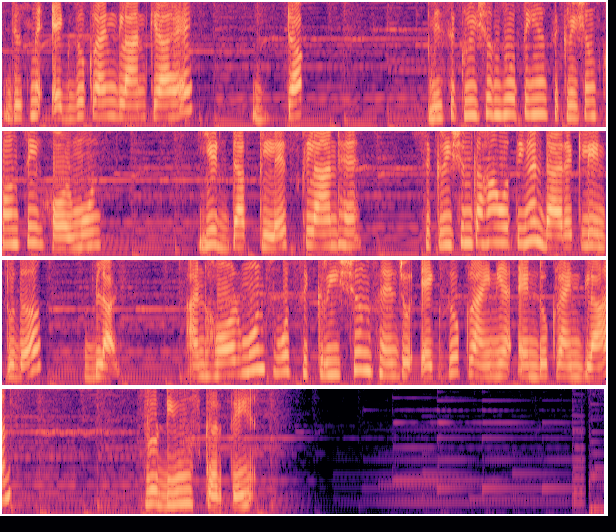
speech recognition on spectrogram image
जिसमें एक्सोक्राइन ग्लैंड क्या है? डक में सिक्रीशंस होती हैं। सिक्रीशंस कौन सी? हॉर्मोन्स ये डकलेस ग्लैंड है। सिक्रीशन कहाँ होती हैं? Directly into the blood and hormones वो सिक्रीशंस हैं जो एक्सोक्राइन या एंडोक्राइन ग्लैंड्स प्रोड्यूस करते हैं।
